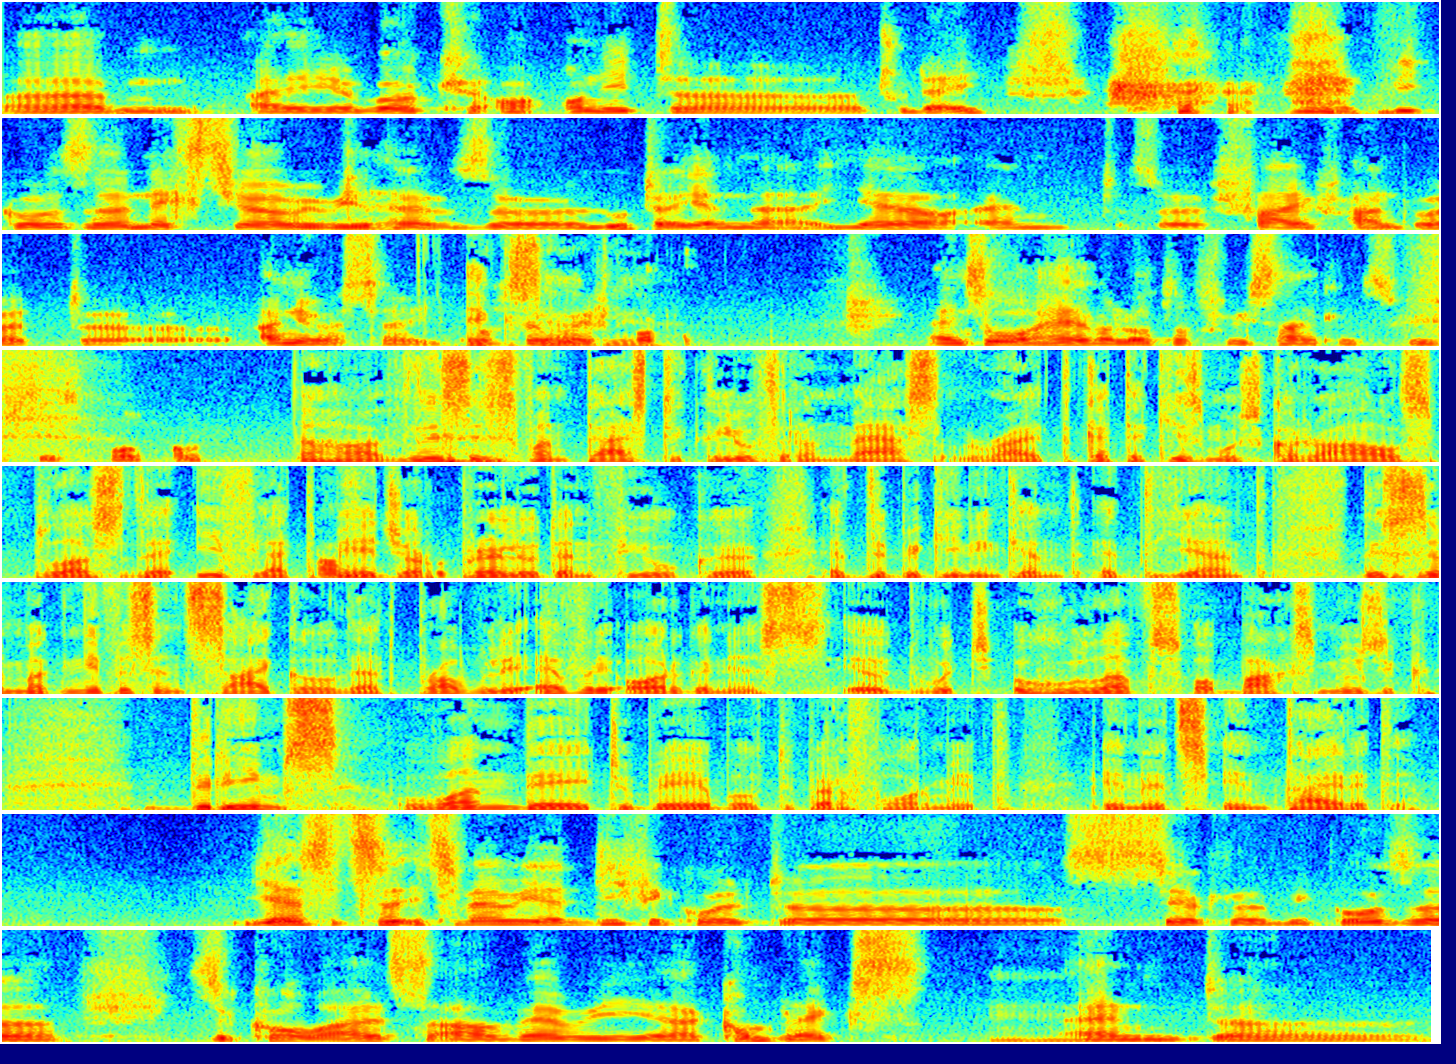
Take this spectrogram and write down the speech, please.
Um, I work o- on it uh, today because uh, next year we will have the Lutheran uh, year and the 500 uh, anniversary of the Exactly. Reform. And so I have a lot of recitals with this program. Uh-huh. This is fantastic Lutheran Mass, right? Catechismus chorales plus the E flat major prelude and fugue uh, at the beginning and at the end. This is a magnificent cycle that probably every organist uh, which who loves Bach's music dreams one day to be able to perform it in its entirety. Yes, it's it's very a difficult uh, circle because uh, the chorals are very uh, complex and uh,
